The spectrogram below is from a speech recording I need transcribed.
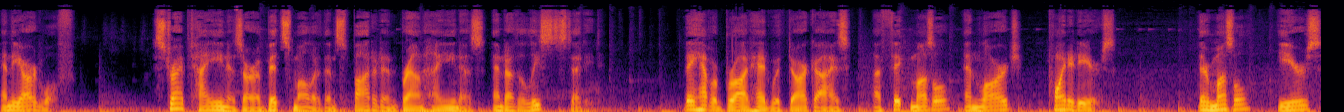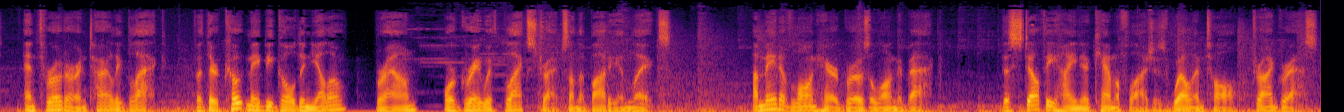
and the aardwolf. Striped hyenas are a bit smaller than spotted and brown hyenas and are the least studied. They have a broad head with dark eyes, a thick muzzle, and large, pointed ears. Their muzzle, ears, and throat are entirely black, but their coat may be golden yellow, brown, or gray with black stripes on the body and legs. A mane of long hair grows along the back. The stealthy hyena camouflages well in tall, dry grass.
